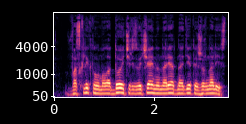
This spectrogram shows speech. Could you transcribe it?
— воскликнул молодой, чрезвычайно нарядно одетый журналист.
